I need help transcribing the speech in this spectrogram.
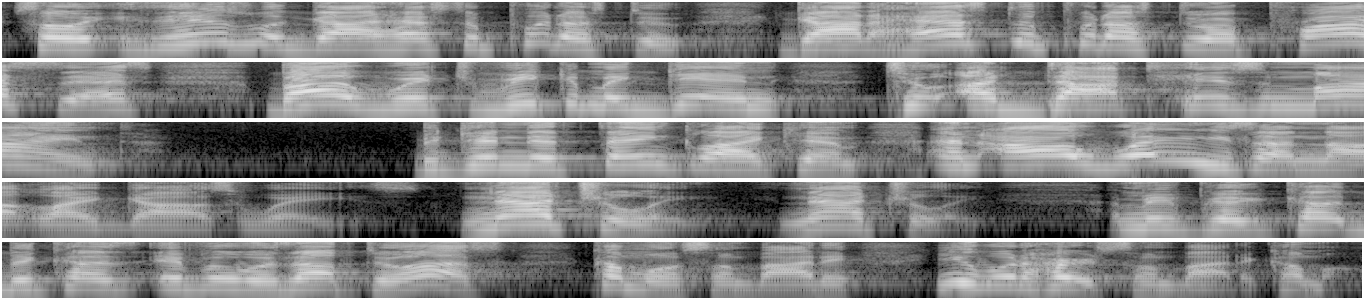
So here's what God has to put us through God has to put us through a process by which we can begin to adopt His mind, begin to think like Him. And our ways are not like God's ways, naturally, naturally. I mean, because, because if it was up to us, come on, somebody, you would hurt somebody. Come on.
